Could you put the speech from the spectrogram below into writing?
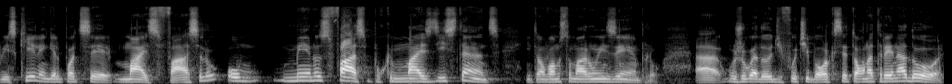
reskilling ele pode ser mais fácil ou menos fácil, porque mais distante. Então vamos tomar um exemplo. Uh, um jogador de futebol que se torna treinador.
